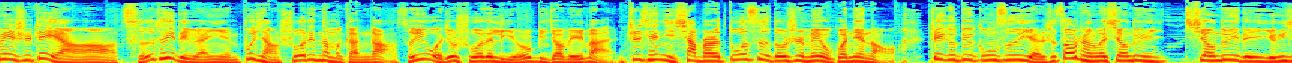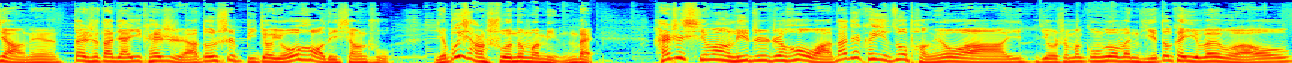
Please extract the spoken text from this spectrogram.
为是这样啊，辞退的原因不想说的那么尴尬，所以我就说的理由比较委婉。之前你下班多次都是没有关电脑，这个对公司也是造成了相对相对的影响呢。但是大家一开始啊都是比较友好的相处，也不想说那么明白。还是希望离职之后啊，大家可以做朋友啊，有什么工作问题都可以问我哦。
